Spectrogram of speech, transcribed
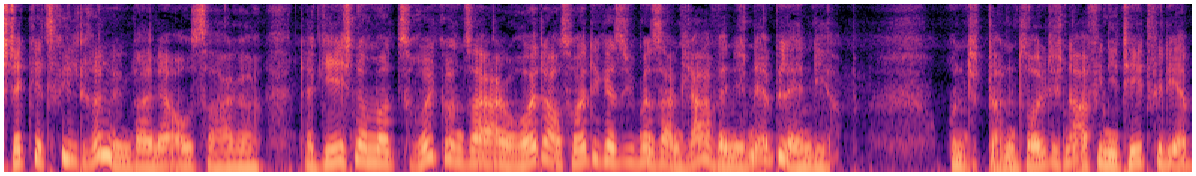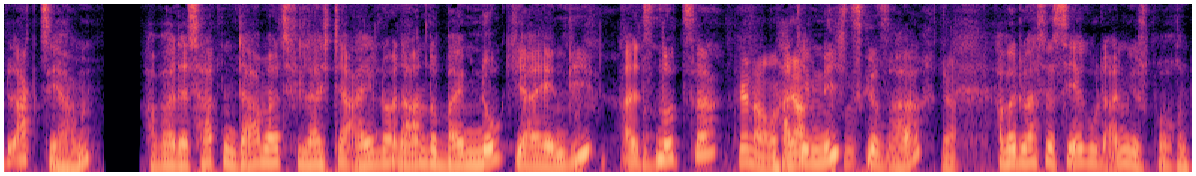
steckt jetzt viel drin in deiner Aussage. Da gehe ich nochmal zurück und sage heute aus heutiger Sicht mal sagen, klar, wenn ich ein Apple-Handy habe und dann sollte ich eine Affinität für die Apple-Aktie haben, Aber das hatten damals vielleicht der eine oder andere beim Nokia-Handy als Nutzer. Genau. Hat ja. ihm nichts gebracht. Ja. Aber du hast es sehr gut angesprochen.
